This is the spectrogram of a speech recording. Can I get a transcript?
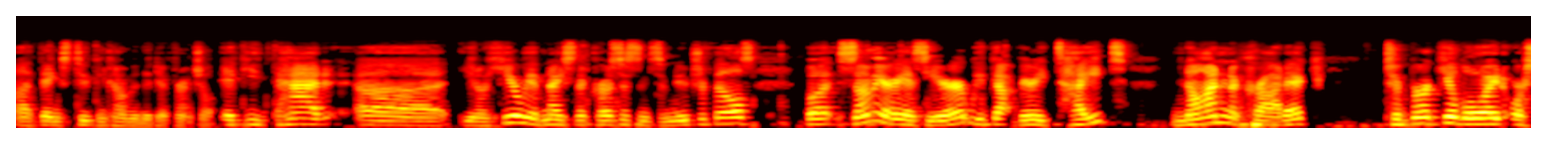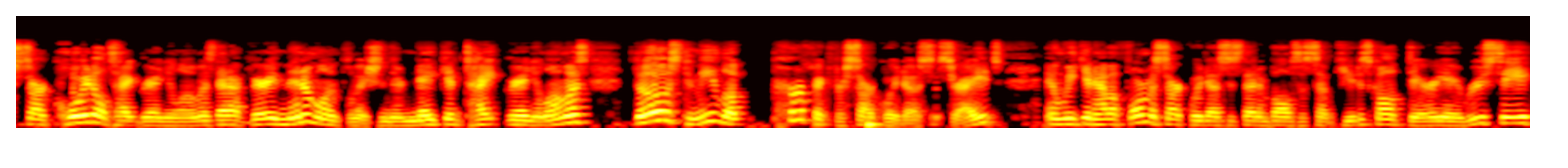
uh, things too can come in the differential. If you had, uh, you know, here we have nice necrosis and some neutrophils, but some areas here we've got very tight, non-necrotic, tuberculoid or sarcoidal type granulomas that have very minimal inflammation. They're naked, tight granulomas. Those to me look perfect for sarcoidosis, right? And we can have a form of sarcoidosis that involves a subcutis called Darier-Roussy,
